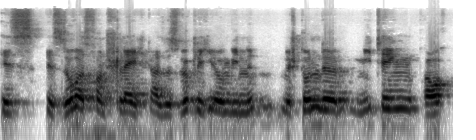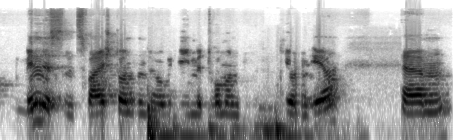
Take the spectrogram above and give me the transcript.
ist, ist sowas von schlecht. Also es ist wirklich irgendwie eine Stunde Meeting braucht mindestens zwei Stunden irgendwie mit drum und hier und her. Ähm,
